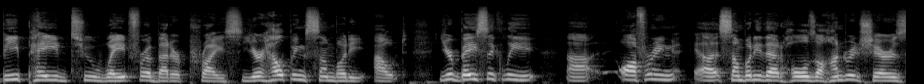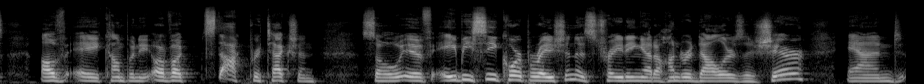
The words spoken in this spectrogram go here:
be paid to wait for a better price. You're helping somebody out. You're basically uh, offering uh, somebody that holds 100 shares of a company of a stock protection. So if ABC Corporation is trading at $100 a share and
